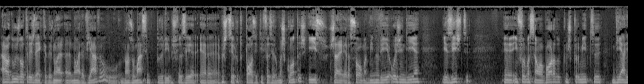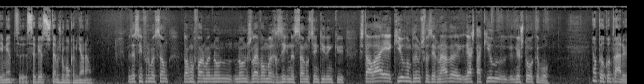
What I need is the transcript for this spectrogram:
Há duas ou três décadas não era, não era viável, nós o máximo que poderíamos fazer era abastecer o depósito e fazer umas contas, e isso já era só uma minoria. Hoje em dia existe eh, informação a bordo que nos permite diariamente saber se estamos no bom caminho ou não. Mas essa informação, de alguma forma, não, não nos leva a uma resignação no sentido em que está lá, é aquilo, não podemos fazer nada, gasta aquilo, gastou, acabou. Não, pelo contrário,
